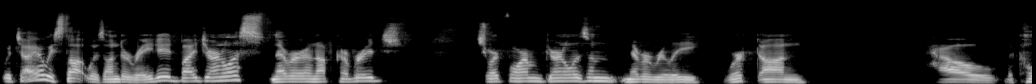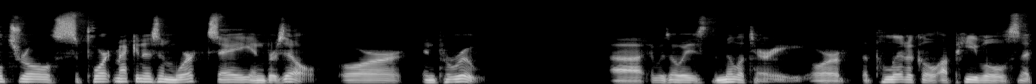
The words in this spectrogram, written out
which I always thought was underrated by journalists. Never enough coverage. Short form journalism never really worked on how the cultural support mechanism worked, say, in Brazil or in Peru. Uh, it was always the military or the political upheavals that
